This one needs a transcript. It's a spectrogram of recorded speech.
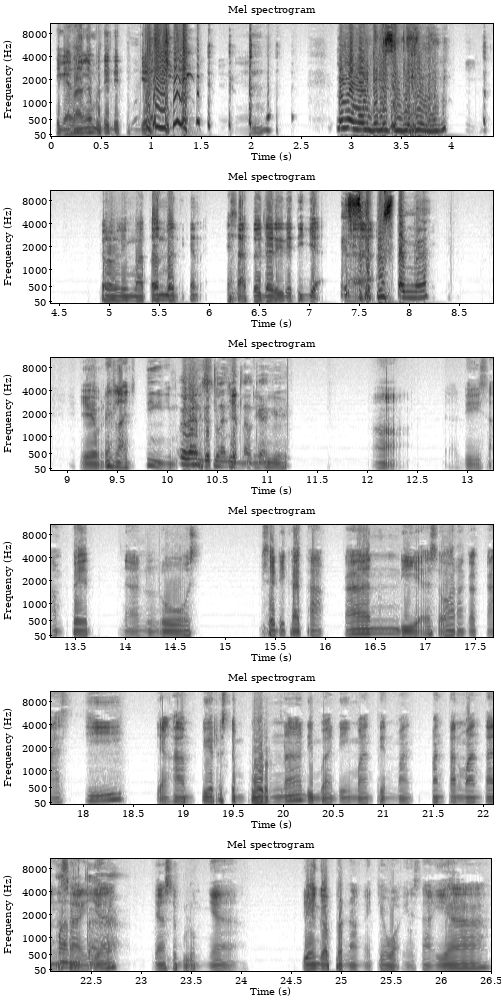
tiga tahun kan berarti dia tiga. Kan? Lu ngomong diri sendiri bang. Kalau lima tahun berarti kan S1 dari D3. Nah, Satu setengah. ya udah lanjut nih. Oh, lanjut, Masih lanjut, oke, dulu. Ah, jadi sampai nah lulus bisa dikatakan dia seorang kekasih yang hampir sempurna dibanding mantan mantan mantan saya yang sebelumnya. Dia nggak pernah ngecewain saya,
